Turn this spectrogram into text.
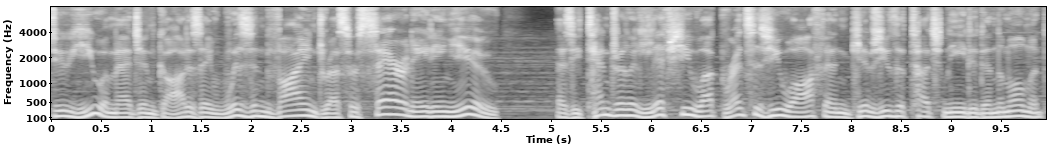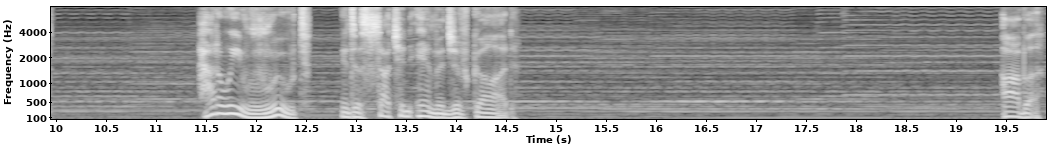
do you imagine God as a wizened vine dresser serenading you as he tenderly lifts you up, rinses you off, and gives you the touch needed in the moment? How do we root into such an image of God? Abba,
